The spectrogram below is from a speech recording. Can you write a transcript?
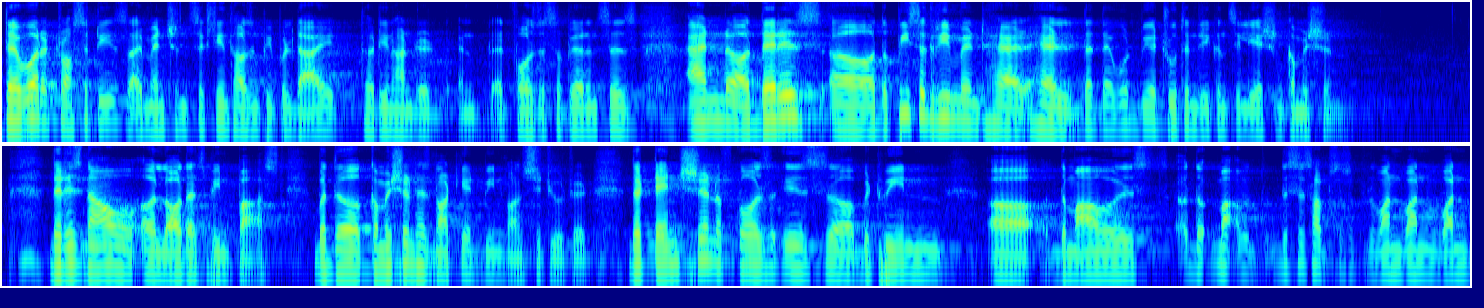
there were atrocities. I mentioned 16,000 people died, 1,300 enforced disappearances. And uh, there is, the peace agreement held that there would be a Truth and Reconciliation Commission. There is now a law that's been passed, but the commission has not yet been constituted. The tension, of course, is uh, between uh, the Maoists, uh, the, Ma this is one, one, one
